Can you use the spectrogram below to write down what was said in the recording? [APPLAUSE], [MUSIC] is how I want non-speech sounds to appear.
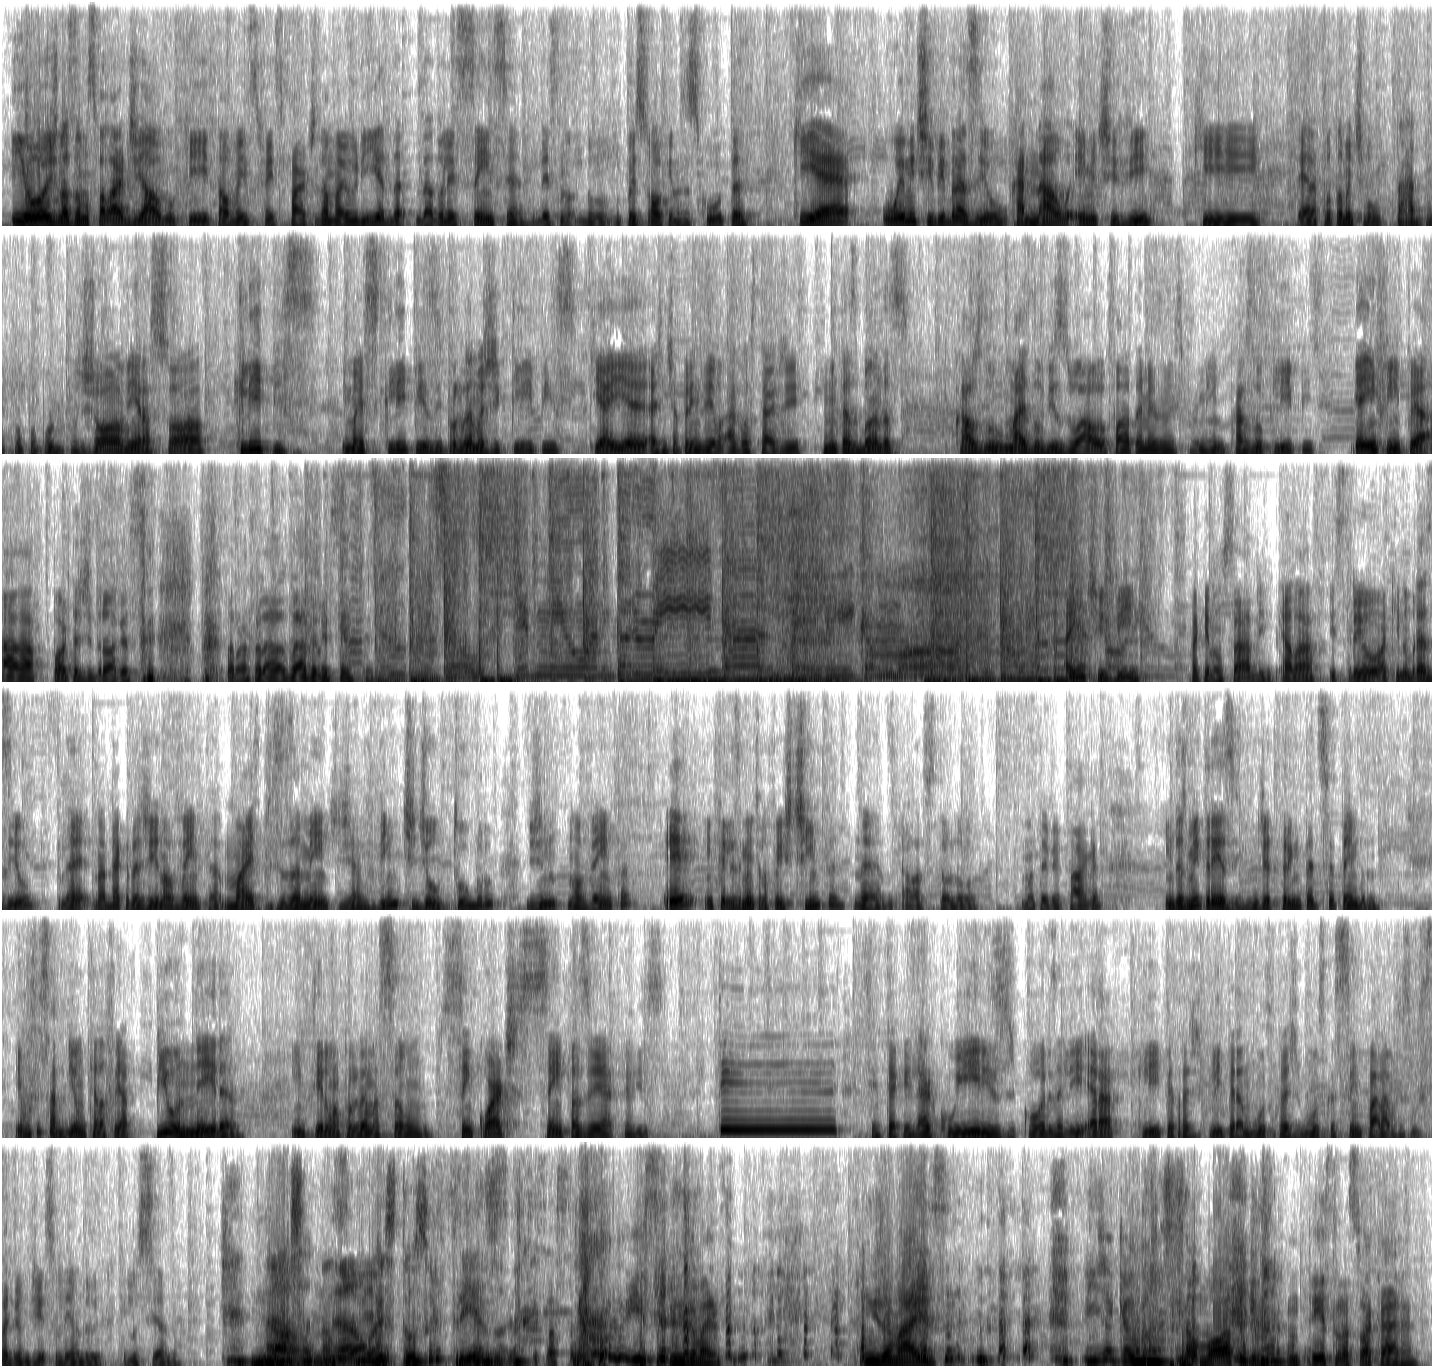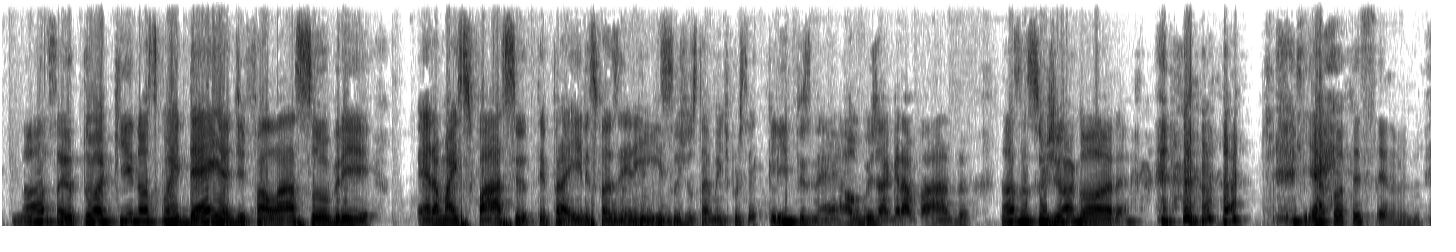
E hoje nós vamos falar de algo que talvez fez parte da maioria da, da adolescência desse do, do pessoal que nos escuta, que é o MTV Brasil, o canal MTV que era totalmente voltado pro, pro público jovem, era só clipes e mais clipes e programas de clipes, que aí a gente aprendeu a gostar de muitas bandas por causa do mais do visual, eu falo até mesmo isso por mim, por causa do clipe. E aí, enfim, foi a, a porta de drogas [LAUGHS] para nossa da- da adolescência. A MTV, pra quem não sabe, ela estreou aqui no Brasil, né, na década de 90, mais precisamente dia 20 de outubro de 90, e infelizmente ela foi extinta, né, ela se tornou uma TV paga, em 2013, no dia 30 de setembro. E vocês sabiam que ela foi a pioneira em ter uma programação sem cortes, sem fazer aqueles sem ter aquele arco-íris de cores ali, era clipe atrás de clipe, era música atrás de música, sem parar. Vocês, vocês sabiam disso, Leandro e Luciano? Nossa, não não, sabia. eu estou surpreso. Isso, finja mais. Finja mais. Finja que eu gosto. Não mostra que você tá com texto na sua cara. Nossa, eu tô aqui, nós com a ideia de falar sobre. Era mais fácil ter pra eles fazerem [LAUGHS] isso, justamente por ser clipes, né? Algo já gravado. Nossa, surgiu agora. O que tá [LAUGHS] acontecendo, meu Deus?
